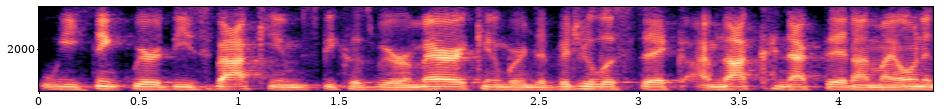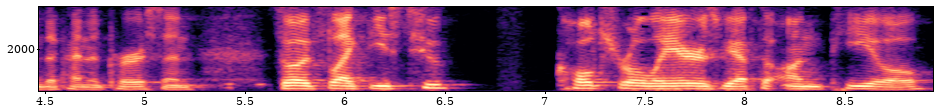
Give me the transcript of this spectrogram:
we think we're these vacuums because we're American, we're individualistic. I'm not connected. I'm my own independent person. So it's like these two cultural layers we have to unpeel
